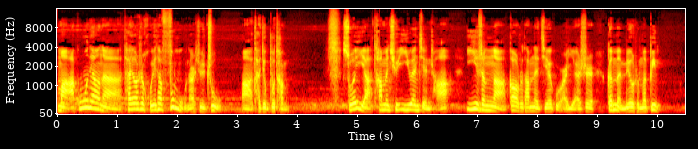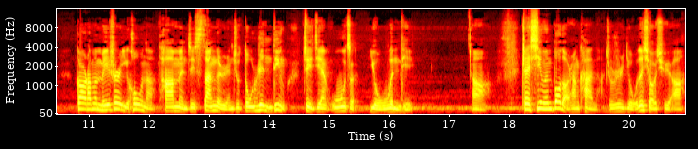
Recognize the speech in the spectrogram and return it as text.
马姑娘呢，她要是回她父母那儿去住啊，她就不疼。所以啊，他们去医院检查，医生啊告诉他们的结果也是根本没有什么病。告诉他们没事以后呢，他们这三个人就都认定这间屋子有问题。啊，在新闻报道上看呢，就是有的小区啊，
